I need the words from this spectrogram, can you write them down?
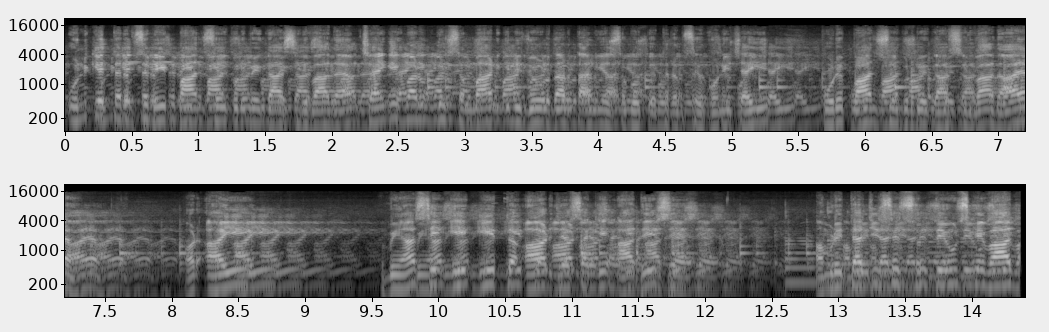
उनके तरफ़ से भी पाँच सौ रुपए का आशीर्वाद हम चाहेंगे एक बार उनके सम्मान के लिए जोरदार तालियाँ सबों की तरफ़ से होनी चाहिए। पूरे पाँच सौ रुपए का आशीर्वाद आया। और आई अब यहाँ से एक गीत और जैसा कि आदेश है। अमृता जी से सुनते हैं उसके बाद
